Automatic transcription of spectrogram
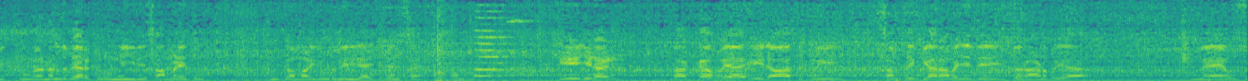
ਇੱਥੋਂ ਆਨੰਦ ਵਿਹਾਰ ਕਲੋਨੀ ਦੇ ਸਾਹਮਣੇ ਤੋਂ ਦੁੱਗਾ ਮਾਲੀ ਰੋਡ ਮੇਰੀ ਰੈਜ਼ੀਡੈਂਸ ਹੈ। ਇਹ ਜਿਹੜਾ ਵਾਕਾ ਹੋਇਆ ਇਹ ਰਾਤ ਕੋਈ ਸਮਥਿੰਗ 11 ਵਜੇ ਦੇ ਦੌਰਾਨ ਹੋਇਆ। ਮੈਂ ਉਸ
